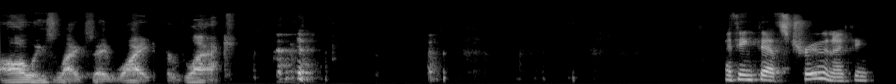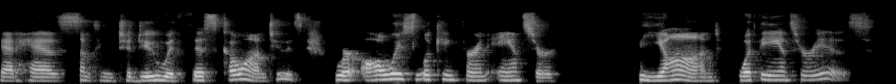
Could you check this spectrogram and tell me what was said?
always like say white or black. I think that's true. And I think that has something to do with this koan too. Is we're always looking for an answer beyond what the answer is.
